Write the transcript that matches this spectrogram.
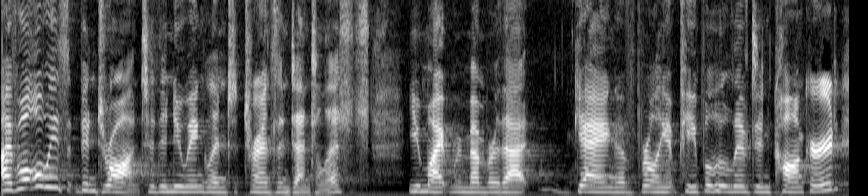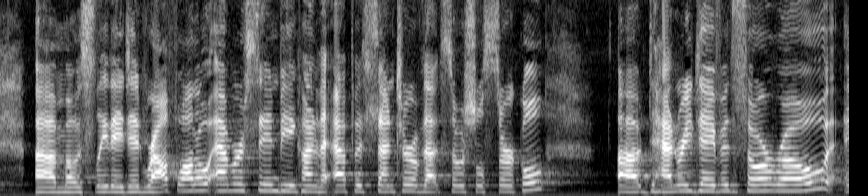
I've always been drawn to the New England Transcendentalists. You might remember that gang of brilliant people who lived in Concord. Uh, mostly they did. Ralph Waldo Emerson being kind of the epicenter of that social circle. Uh, Henry David Thoreau uh,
